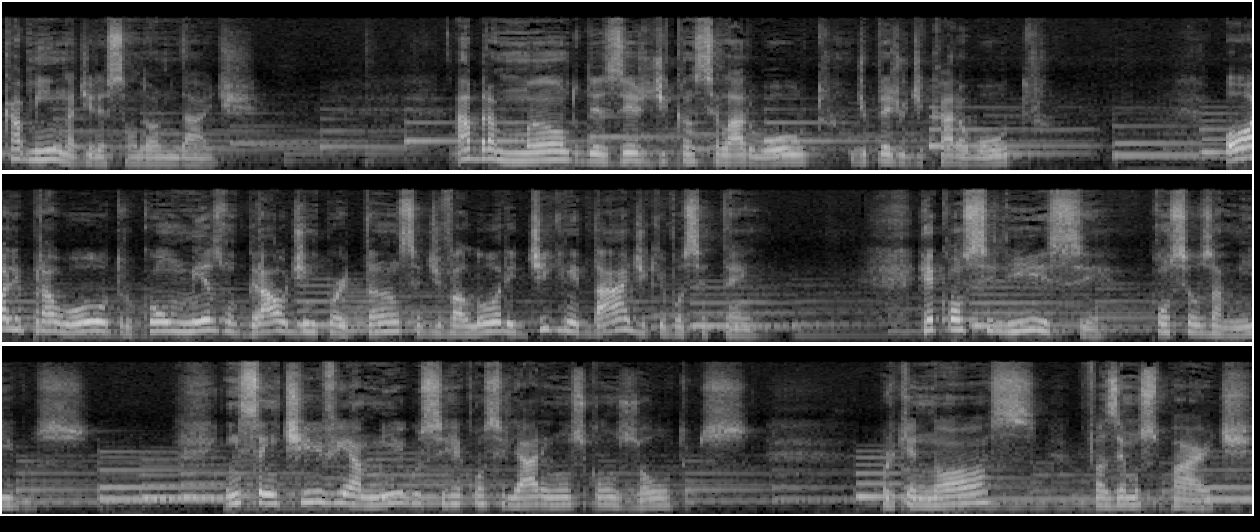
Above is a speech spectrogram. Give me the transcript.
caminhe na direção da unidade. Abra mão do desejo de cancelar o outro, de prejudicar o outro. Olhe para o outro com o mesmo grau de importância, de valor e dignidade que você tem. Reconcilie-se com seus amigos. Incentive amigos se reconciliarem uns com os outros, porque nós fazemos parte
